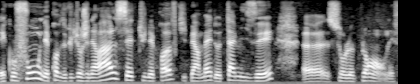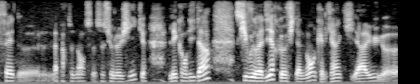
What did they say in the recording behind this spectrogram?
et qu'au fond, une épreuve de culture générale, c'est une épreuve qui permet de tamiser euh, sur le plan, en effet, de l'appartenance sociologique, les candidats, ce qui voudrait dire que finalement, quelqu'un qui a eu, euh,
